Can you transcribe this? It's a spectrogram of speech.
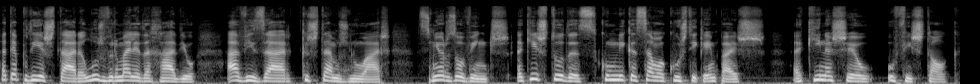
até podia estar a luz vermelha da rádio a avisar que estamos no ar. Senhores ouvintes, aqui estuda-se comunicação acústica em peixes. Aqui nasceu o Fish Talk.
